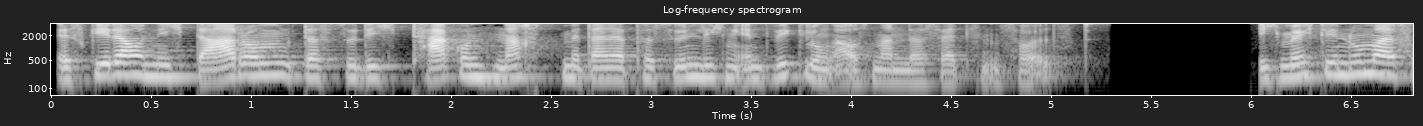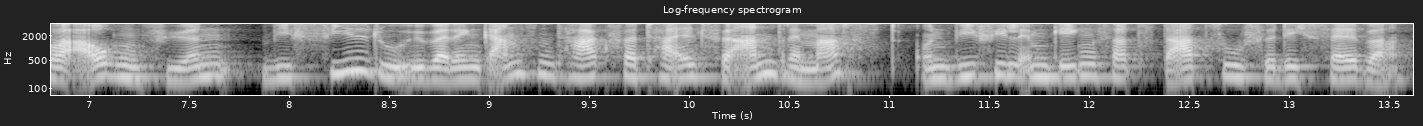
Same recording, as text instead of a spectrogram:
Es geht auch nicht darum, dass du dich Tag und Nacht mit deiner persönlichen Entwicklung auseinandersetzen sollst. Ich möchte nur mal vor Augen führen, wie viel du über den ganzen Tag verteilt für andere machst und wie viel im Gegensatz dazu für dich selber.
